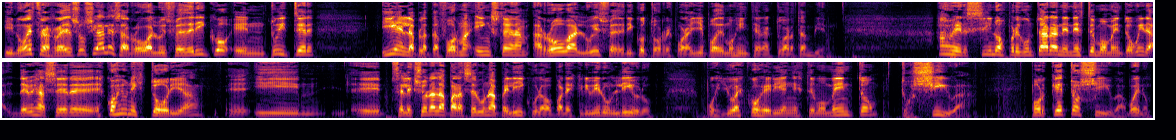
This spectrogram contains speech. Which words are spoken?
Y nuestras redes sociales, arroba Luis Federico en Twitter y en la plataforma Instagram, arroba Luis Federico Torres. Por allí podemos interactuar también. A ver, si nos preguntaran en este momento, mira, debes hacer, eh, escoge una historia eh, y eh, seleccionala para hacer una película o para escribir un libro. Pues yo escogería en este momento Toshiba. ¿Por qué Toshiba? Bueno,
